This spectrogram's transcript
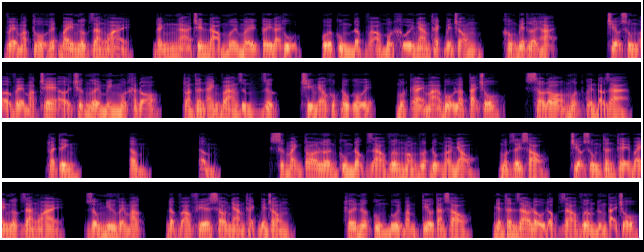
vệ mặc thổ huyết bay ngược ra ngoài đánh ngã trên đảo mười mấy cây đại thụ cuối cùng đập vào một khối nham thạch bên trong không biết lợi hại. Triệu sùng ở vệ mặc tre ở trước người mình một khắc đó toàn thân ánh vàng rừng rực chìm eo khúc đầu gối một cái mã bộ lập tại chỗ sau đó một quyền đảo ra. Toái tinh. Ầm, ầm, sức mạnh to lớn cùng độc dao vương móng nuốt đụng vào nhau một giây sau triệu sùng thân thể bay ngược ra ngoài giống như vệ mặc đập vào phía sau nham thạch bên trong. Hơi nước cùng bụi bặm tiêu tan sau nhân thân giao đầu độc giao vương đứng tại chỗ,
